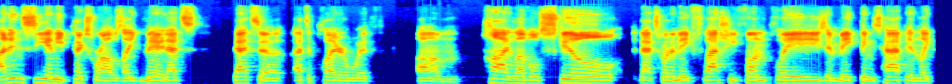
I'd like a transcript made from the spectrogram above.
I didn't see any picks where I was like, man, that's that's a that's a player with um, high level skill that's going to make flashy, fun plays and make things happen. Like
